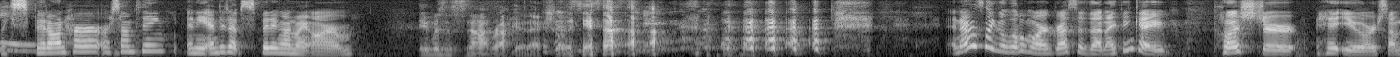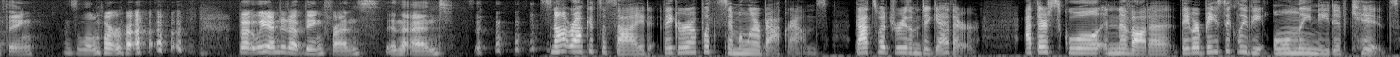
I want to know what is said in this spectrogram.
like spit on her or something, and he ended up spitting on my arm. It was a snot rocket, actually. and I was like a little more aggressive then. I think I pushed or hit you or something. It was a little more rough. But we ended up being friends in the end. So. Snot rockets aside, they grew up with similar backgrounds. That's what drew them together. At their school in Nevada, they were basically the only Native kids.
